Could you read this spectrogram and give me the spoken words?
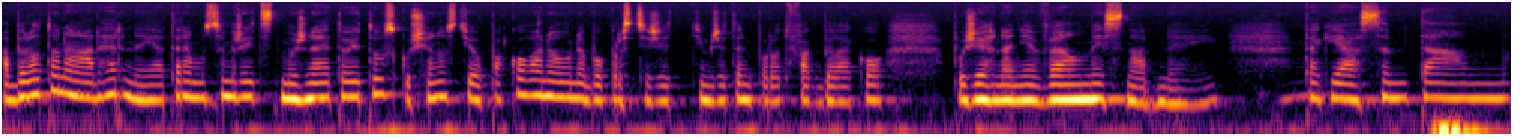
a bylo to nádherné. Já teda musím říct, možná je to i tou zkušeností opakovanou, nebo prostě, že tím, že ten porod fakt byl jako požehnaně velmi snadný, mm. tak já jsem tam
